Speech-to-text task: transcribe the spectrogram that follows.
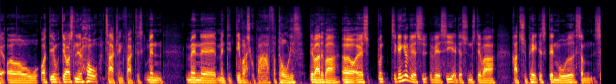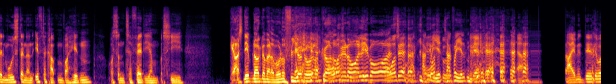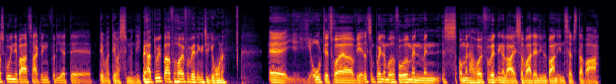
Øh, og og det, det er også en lidt hård takling faktisk, men men, øh, men det, det var sgu bare for dårligt. Det var det bare. Og, og jeg, på, til gengæld vil jeg, vil jeg sige, at jeg synes, det var ret sympatisk, den måde, som selv modstanderen efter kampen var henne og sådan tage fat i ham og sige, det er også nemt nok, når man har vundet 4-0 og kørt op et over lige over. Tak, tak, for hjælp, tak for hjælpen. Ja. ja. Nej, men det, det var sgu egentlig bare taklingen, fordi at, øh, det, var, det var simpelthen ikke... Men har du ikke bare for høje forventninger til Girona? Øh, jo, det tror jeg, vi alle sammen på en eller anden måde har fået, men, men om man har høje forventninger eller ej, så var det alligevel bare en indsats, der var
